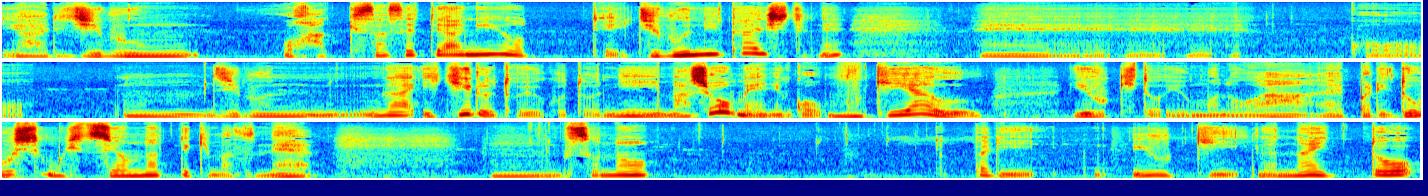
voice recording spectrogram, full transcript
やはり自分を発揮させてあげようって自分に対してね、えー、こう、うん、自分が生きるということに真正面にこう向き合う勇気というものはやっぱりどうしても必要になってきますね。うん、そのやっぱり勇気がないと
